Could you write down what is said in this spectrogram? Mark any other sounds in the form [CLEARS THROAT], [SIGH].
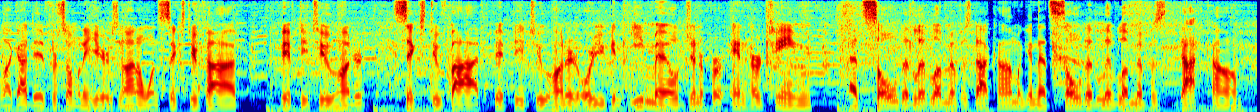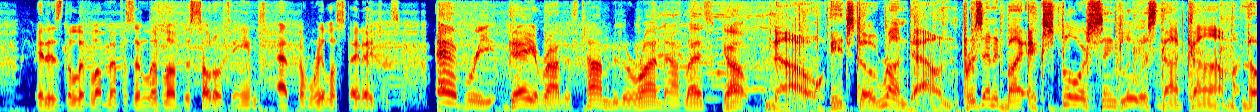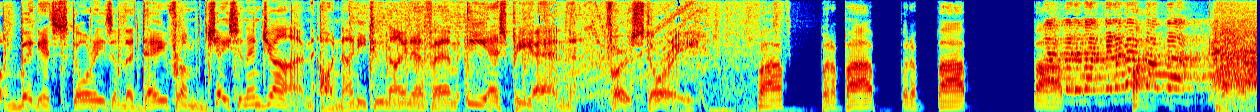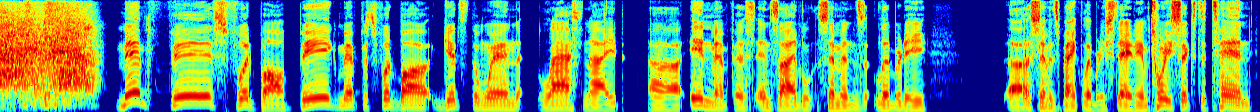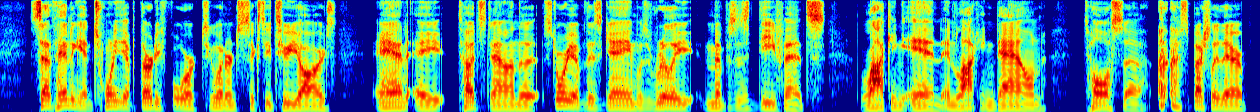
like I did for so many years. 901 625 5200, 625 5200, or you can email Jennifer and her team at sold at livelovememphis.com. Again, that's sold at livelovememphis.com. It is the Live Love Memphis and Live Love DeSoto teams at the real estate agency. Every day around this time, we do the rundown. Let's go. Now it's the rundown presented by ExploreSt.Louis.com. The biggest stories of the day from Jason and John on 92.9 FM ESPN. First story. Bop, ba da bop, ba da bop, bop, bop. Memphis football, big Memphis football gets the win last night uh, in Memphis inside Simmons Liberty, uh, Simmons Bank Liberty Stadium, twenty six to ten. Seth Henigan, twenty of thirty four, two hundred sixty two yards and a touchdown. The story of this game was really Memphis's defense locking in and locking down Tulsa, [CLEARS THROAT] especially there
